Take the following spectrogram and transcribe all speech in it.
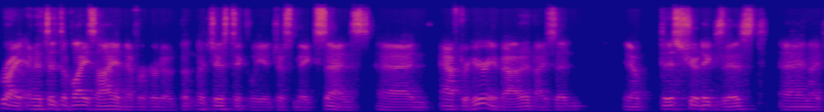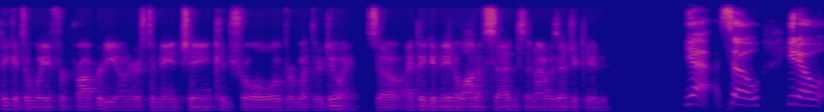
Right. And it's a device I had never heard of, but logistically it just makes sense. And after hearing about it, I said, you know, this should exist. And I think it's a way for property owners to maintain control over what they're doing. So I think it made a lot of sense and I was educated. Yeah. So, you know,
